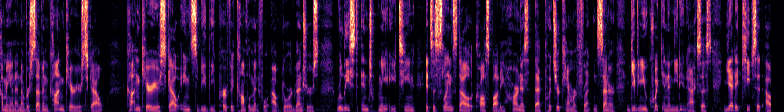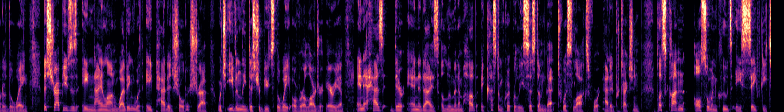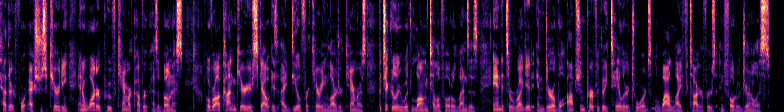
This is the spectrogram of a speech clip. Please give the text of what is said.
Coming in at number 7, Cotton Carrier Skout. Cotton Carrier Skout aims to be the perfect complement for outdoor adventures. Released in 2018, it's a sling-style crossbody harness that puts your camera front and center, giving you quick and immediate access, yet it keeps it out of the way. This strap uses a nylon webbing with a padded shoulder strap, which evenly distributes the weight over a larger area, and it has their anodized aluminum hub, a custom quick release system that twist locks for added protection. Plus, Cotton also includes a safety tether for extra security and a waterproof camera cover as a bonus. Overall, Cotton Carrier Skout is ideal for carrying larger cameras, particularly with long telephoto lenses, and it's a rugged and durable option perfectly tailored towards wildlife photographers and photojournalists.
